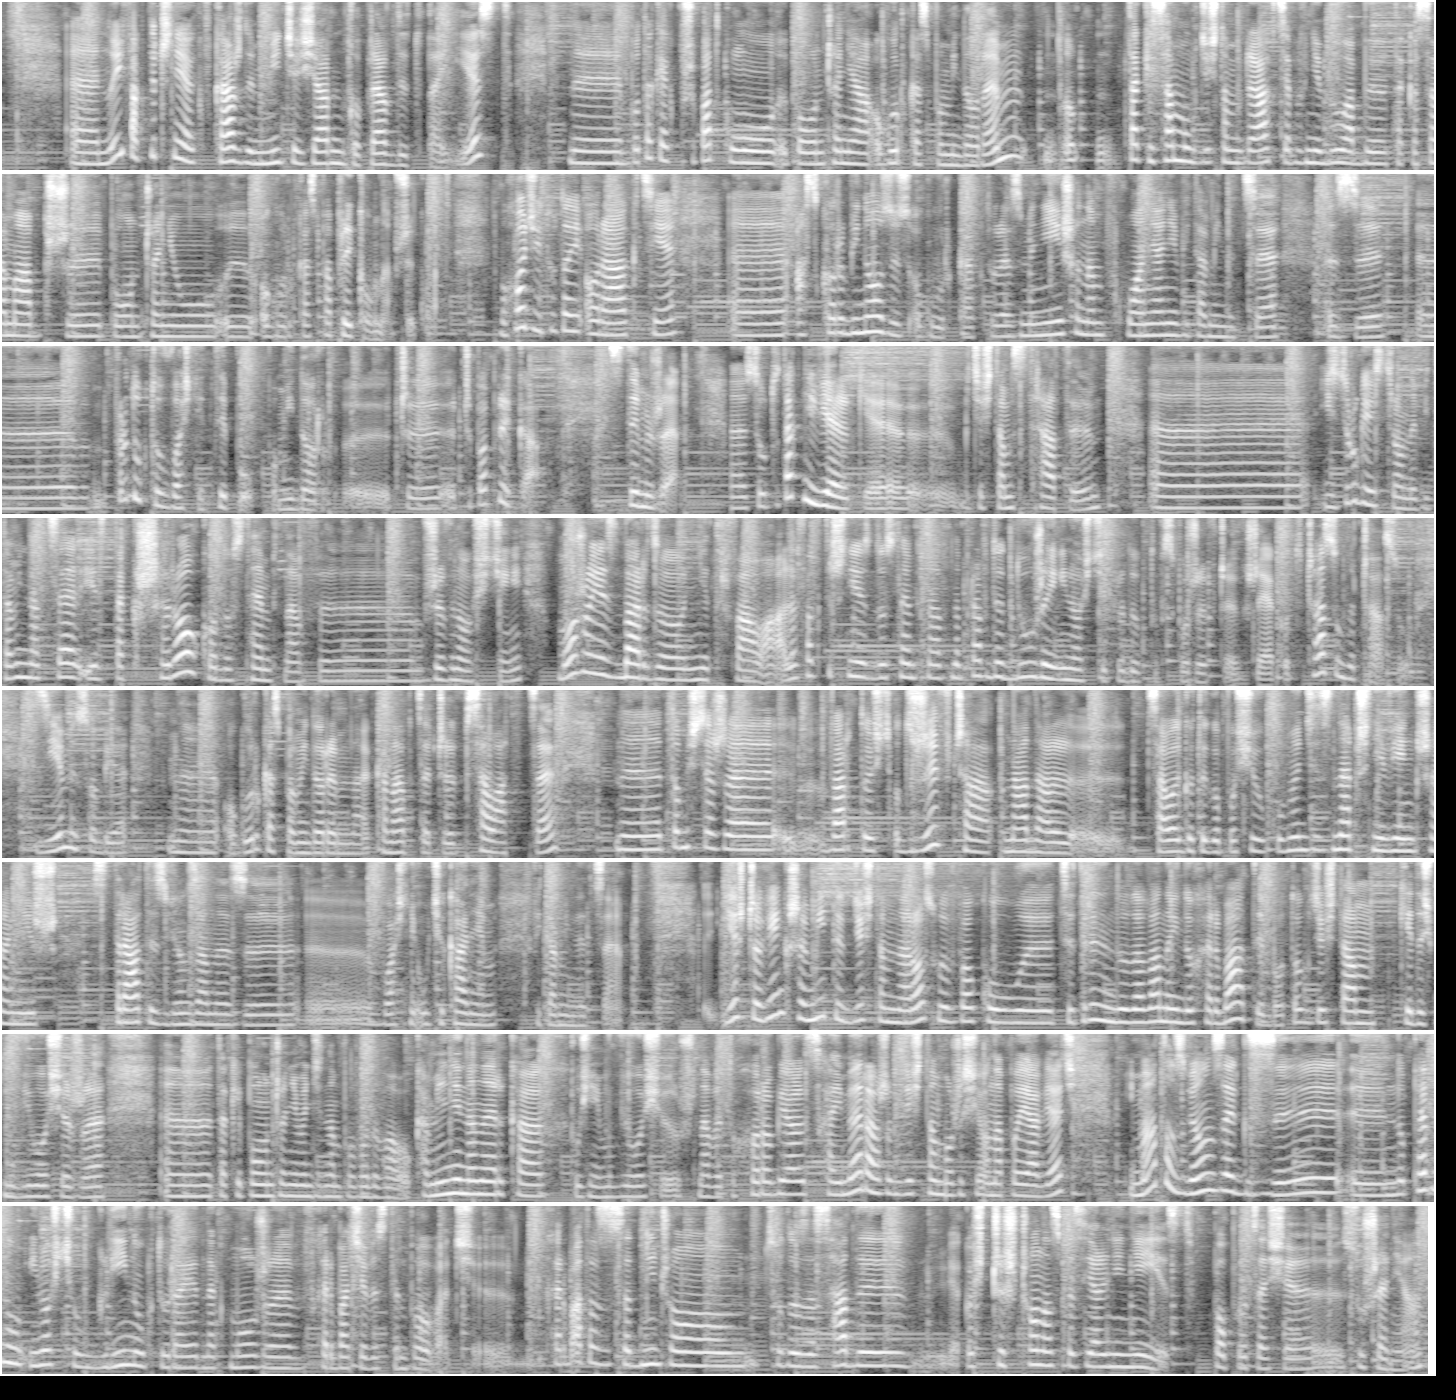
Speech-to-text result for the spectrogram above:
No i faktycznie, jak w każdym micie, ziarnko prawdy tutaj jest, bo tak jak w przypadku połączenia ogórka z pomidorem, no, takie samo gdzieś tam reakcja pewnie byłaby taka sama przy połączeniu ogórka z papryką na przykład. Bo chodzi tutaj o reakcję askorbinozy z ogórka, która zmniejsza nam wchłanianie witaminy C z e, produktów właśnie typu pomidor e, czy, czy papryka. Z tym, że e, są to tak niewielkie e, gdzieś tam straty e, i z drugiej strony witamina C jest tak szeroko dostępna w, w żywności. Może jest bardzo nietrwała, ale faktycznie jest dostępna w naprawdę dużej ilości produktów spożywczych, że jak od czasu do czasu zjemy sobie e, ogórka z pomidorem na kanapce czy w sałatce, e, to myślę, że wartość odżywcza nadal e, całego tego posiłku będzie znacznie większa niż straty związane z e, właśnie uciekaniem witaminy C. Jeszcze większe mity gdzieś tam narosły wokół y, cytryny dodawanej do herbaty, bo to gdzieś tam kiedyś mówiło się, że takie połączenie będzie nam powodowało kamienie na nerkach. Później mówiło się już nawet o chorobie Alzheimera, że gdzieś tam może się ona pojawiać. I ma to związek z no, pewną ilością glinu, która jednak może w herbacie występować. E, herbata zasadniczo, co do zasady, jakoś czyszczona specjalnie nie jest po procesie suszenia.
